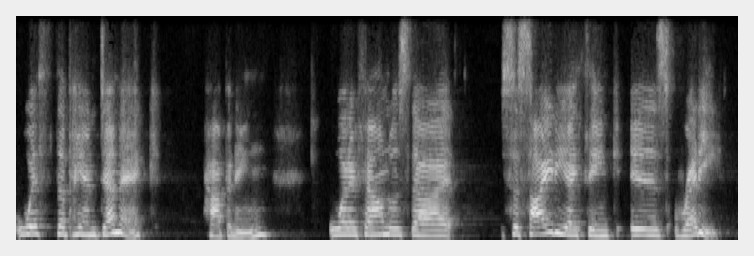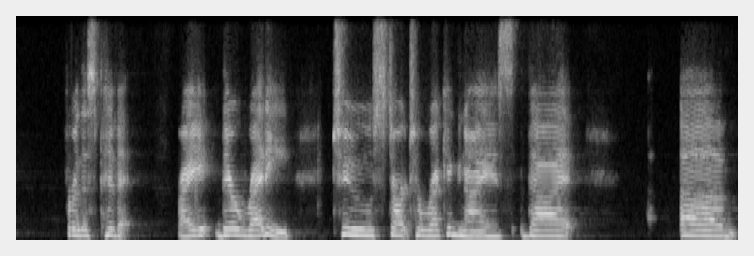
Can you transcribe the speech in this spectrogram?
with the pandemic happening, what I found was that society, I think, is ready for this pivot, right? They're ready to start to recognize that um,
